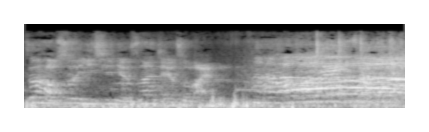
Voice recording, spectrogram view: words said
正好是一七年圣诞节的时候来的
